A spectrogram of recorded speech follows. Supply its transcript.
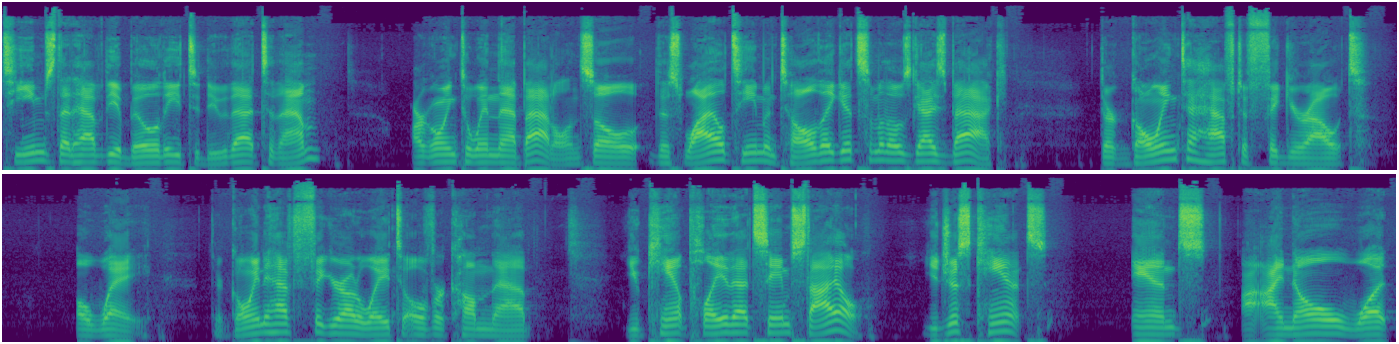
teams that have the ability to do that to them are going to win that battle. And so this wild team, until they get some of those guys back, they're going to have to figure out a way. They're going to have to figure out a way to overcome that. You can't play that same style. You just can't. And I know what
